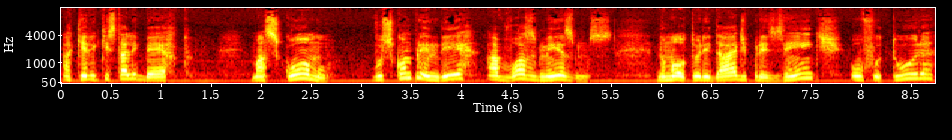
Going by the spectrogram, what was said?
aquele que está liberto, mas como vos compreender a vós mesmos, numa autoridade presente ou futura,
